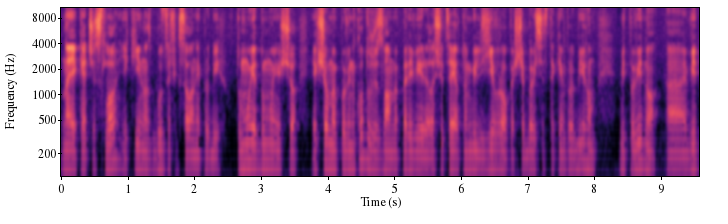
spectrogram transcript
на яке число, який у нас буде зафіксований пробіг. Тому я думаю, що якщо ми по Вінкоду вже з вами перевірили, що цей автомобіль з Європи ще бився з таким пробігом, відповідно е, від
